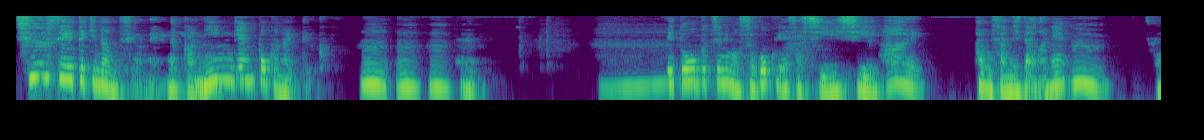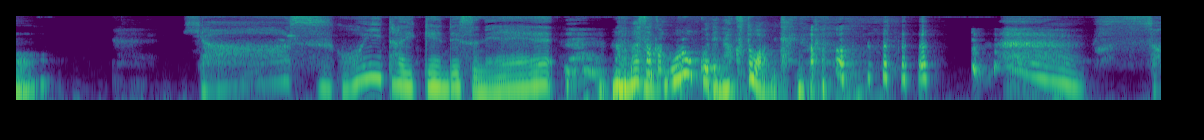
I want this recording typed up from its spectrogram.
中性的なんですよね。なんか人間っぽくないっていうか。うん、うん、うん。で、動物にもすごく優しいし、はい。ハンミさん自体がね。うん。そういやー、すごい体験ですね。まあまさかモロッコで泣くとは、みたいな。そっ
